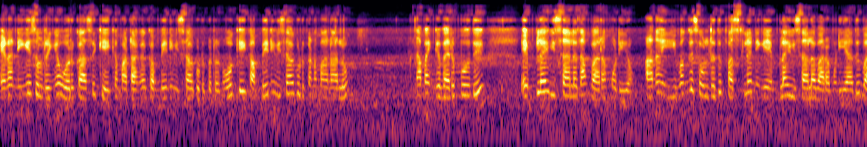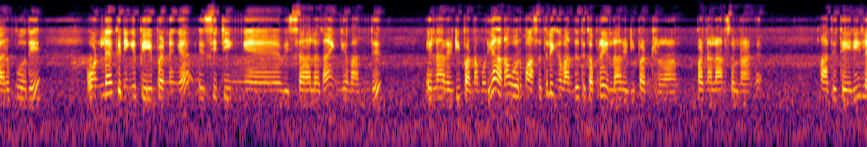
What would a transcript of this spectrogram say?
ஏன்னா நீங்கள் சொல்கிறீங்க ஒரு காசு கேட்க மாட்டாங்க கம்பெனி விசா கொடுக்கட்டும் ஓகே கம்பெனி விசா கொடுக்கணுமானாலும் நம்ம இங்கே வரும்போது எம்ப்ளாய் விசால தான் வர முடியும். ஆனால் இவங்க சொல்கிறது ஃபஸ்ட்டில் நீங்கள் எம்ப்ளாய் விசால வர முடியாது. வரும்போதே ஒன் லேக் நீங்கள் பே பண்ணுங்கள் விசிட்டிங் விசால தான் இங்கே வந்து எல்லாம் ரெடி பண்ண முடியும். ஆனால் ஒரு மாதத்தில் இங்கே வந்ததுக்கப்புறம் எல்லாம் ரெடி பண்ணுறான் பண்ணலான்னு சொல்கிறாங்க அது தெரியல.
